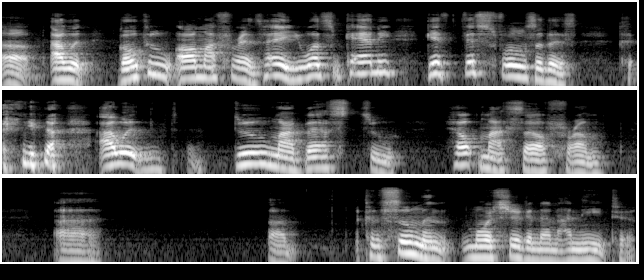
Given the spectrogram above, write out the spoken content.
uh, I would go through all my friends. Hey, you want some candy? Get fistfuls of this. you know, I would do my best to help myself from uh, uh, consuming more sugar than I need to.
